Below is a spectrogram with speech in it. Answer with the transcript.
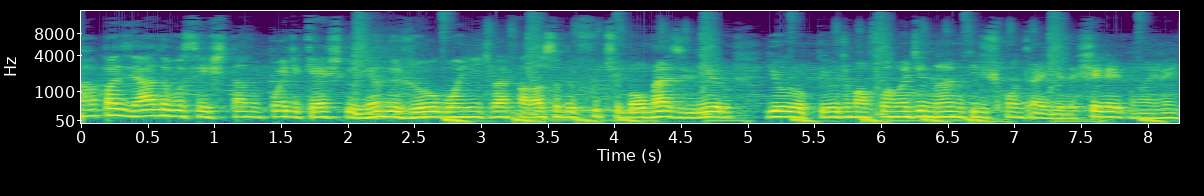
rapaziada, você está no podcast do Lendo Jogo, onde a gente vai falar sobre o futebol brasileiro e europeu de uma forma dinâmica e descontraída. Chega aí com nós, vem.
